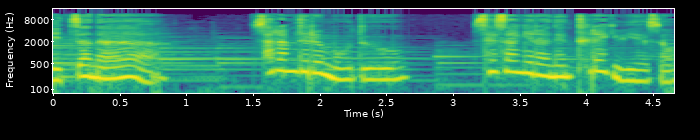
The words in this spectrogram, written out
있잖아. 사람들은 모두 세상이라는 트랙 위에서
